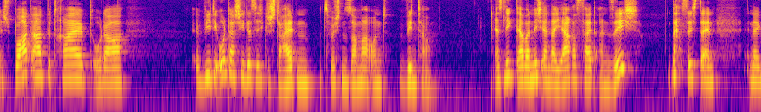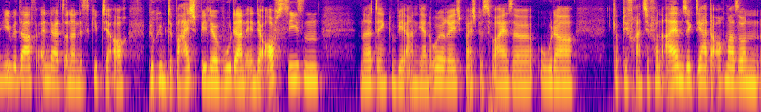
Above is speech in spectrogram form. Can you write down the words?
Sportart betreibt oder wie die Unterschiede sich gestalten zwischen Sommer und Winter. Es liegt aber nicht an der Jahreszeit an sich, dass sich dein Energiebedarf ändert, sondern es gibt ja auch berühmte Beispiele, wo dann in der Off-Season Ne, denken wir an Jan Ulrich beispielsweise oder ich glaube, die Franzi von Almsig, die hatte auch mal so einen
